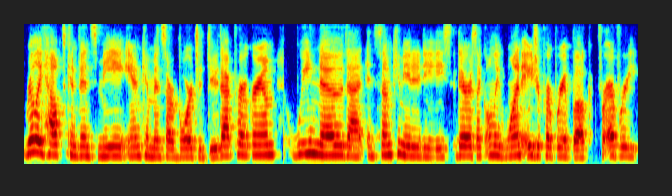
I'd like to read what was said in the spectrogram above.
really helped convince me and convince our board to do that program. We know that in some communities, there is like only one age appropriate book for every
